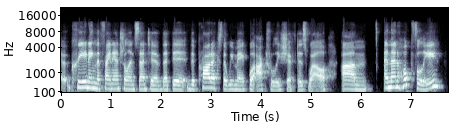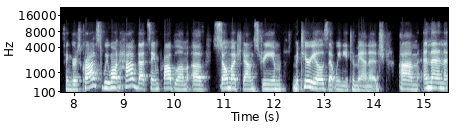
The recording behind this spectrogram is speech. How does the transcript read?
uh, creating the financial incentive that the the products that we make will actually shift as well. Um, and then hopefully fingers crossed we won't have that same problem of so much downstream materials that we need to manage. Um, and then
